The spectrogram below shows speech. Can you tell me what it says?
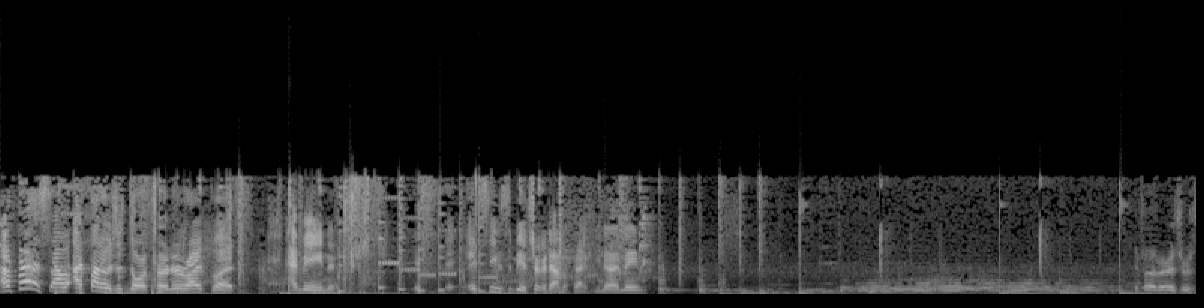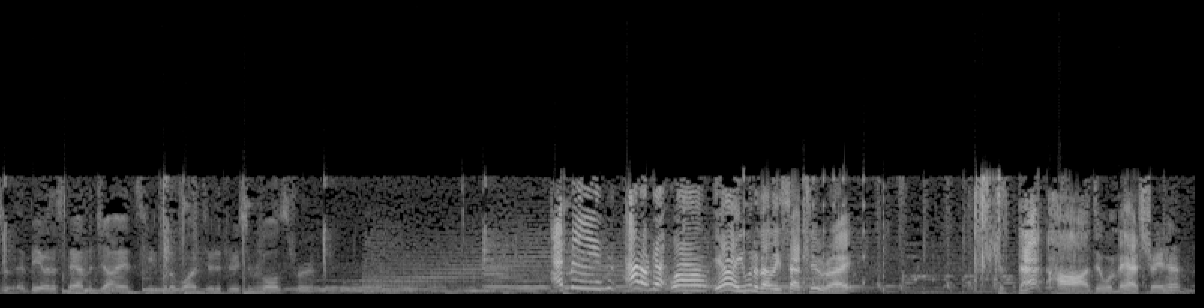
At first, I, I thought it was just Norv Turner, right? But I mean, it, it seems to be a trickle down effect. You know what I mean? If Philip Rivers was to be able to stay on the Giants, he would have won two to three Super Bowls for. I mean, I don't know. Well, yeah, he would have at least had two, right? Because that, oh, dude, when they had Strahan.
